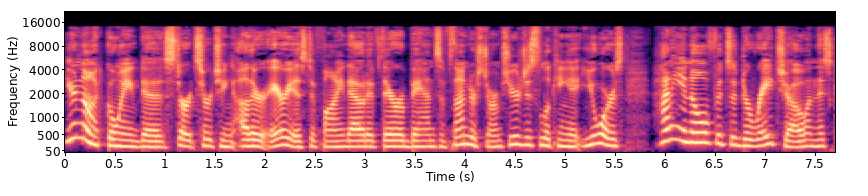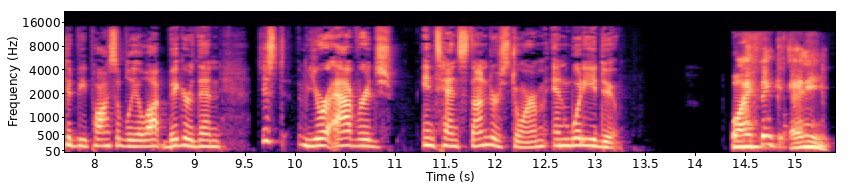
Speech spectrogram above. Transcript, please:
you're not going to start searching other areas to find out if there are bands of thunderstorms. You're just looking at yours. How do you know if it's a derecho? And this could be possibly a lot bigger than just your average intense thunderstorm. And what do you do? Well, I think any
